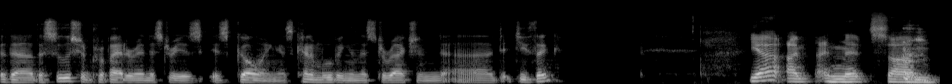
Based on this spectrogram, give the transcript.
the the solution provider industry is is going. Is kind of moving in this direction. Uh, do, you think? Yeah, I'm. I'm it's um,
